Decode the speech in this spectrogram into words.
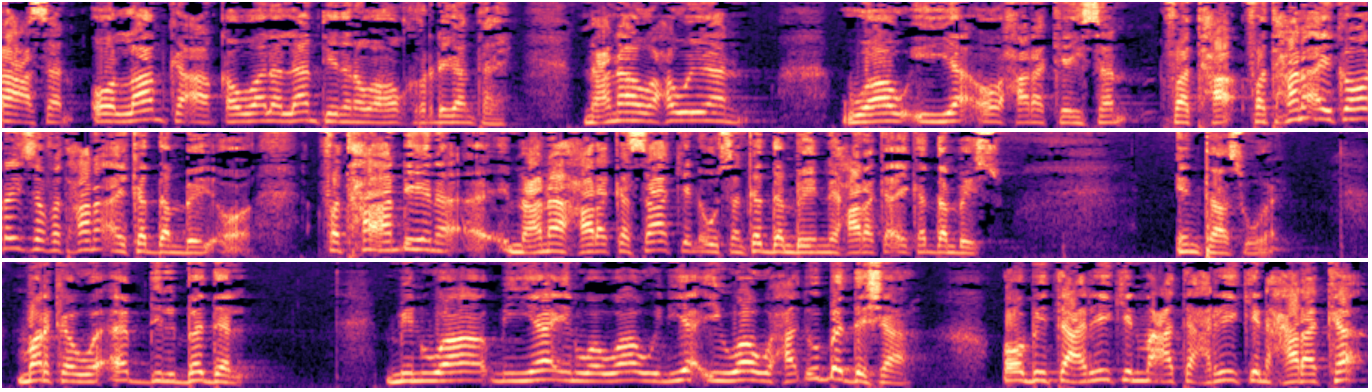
raacsan oo laamka ah qawala laamteedana waa kordhigan tahay. Macnaha waxa weeyaan waaw iya oo xarakaysan. Fatxa fatxana ay ka horeyso fatxana ay ka dambey fatxa aan dhihina macnaha xaraka saakin uusan ka dambeyni xaraka ay ka dambeyso intaas waay. Marka wa abdil badel min yaain wa waawin ya-i waaw waxaad u bedeshaa oo bitaxriikin maca taxriikin xaraka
